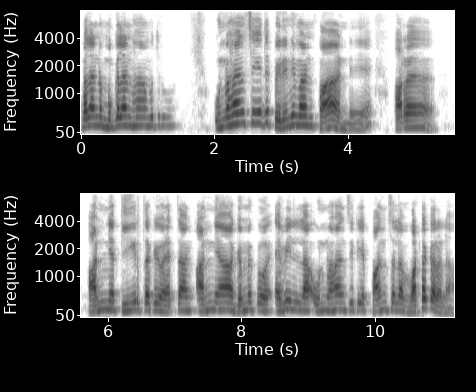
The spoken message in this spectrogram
බලන්න මුගලන් හාමුදුරුව. උන්වහන්සේද පිරිනිවන් පාන්නේ අර අන්‍ය තීර්ථකයෝ නැත්තං අන්‍යාගමකෝ ඇවිල්ලා උන්වහන්සිටිය පන්සල වට කරලා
